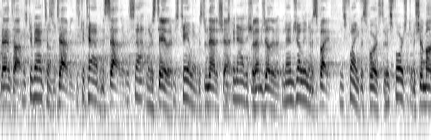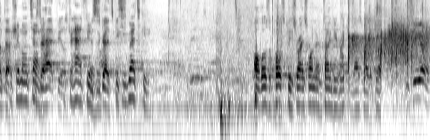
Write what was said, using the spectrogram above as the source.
Vanthof. Mr. Vanthof. Mr. Tabuns. Mr. Tabuns. Ms. Sattler. Ms. Sattler. Ms. Taylor. Ms. Taylor. Mr. Natyshak. Mr. Natyshak. Madame Gélinas. Madame Gélinas. Ms. Fife. Ms. Fife. Ms. Forster. Ms. Forster. Mr. Mantha. Mr. Mantha. Mr. Hatfield. Mr. Hatfield. Mrs. Gretzky. Mrs. Gretzky. All those opposed, please rise one at a time. To be recognized by the clerk. Mr. Yurek.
